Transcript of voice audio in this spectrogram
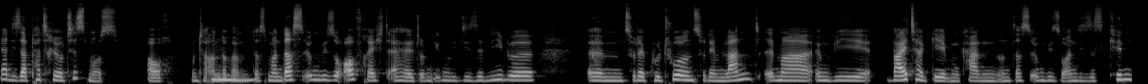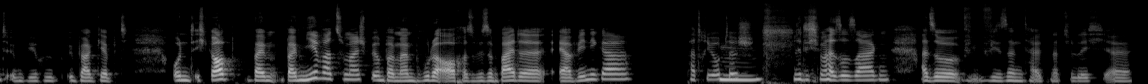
ja, dieser Patriotismus auch unter anderem, Mhm. dass man das irgendwie so aufrecht erhält und irgendwie diese Liebe ähm, zu der Kultur und zu dem Land immer irgendwie weitergeben kann und das irgendwie so an dieses Kind irgendwie übergibt. Und ich glaube, bei, bei mir war zum Beispiel und bei meinem Bruder auch, also wir sind beide eher weniger patriotisch, Mhm. würde ich mal so sagen. Also wir sind halt natürlich, äh,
